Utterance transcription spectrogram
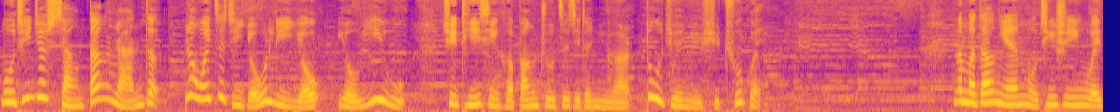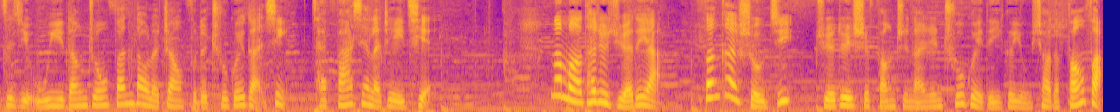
母亲就想当然的认为自己有理由、有义务去提醒和帮助自己的女儿杜绝女婿出轨。那么当年母亲是因为自己无意当中翻到了丈夫的出轨短信，才发现了这一切。那么她就觉得呀，翻看手机绝对是防止男人出轨的一个有效的方法，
